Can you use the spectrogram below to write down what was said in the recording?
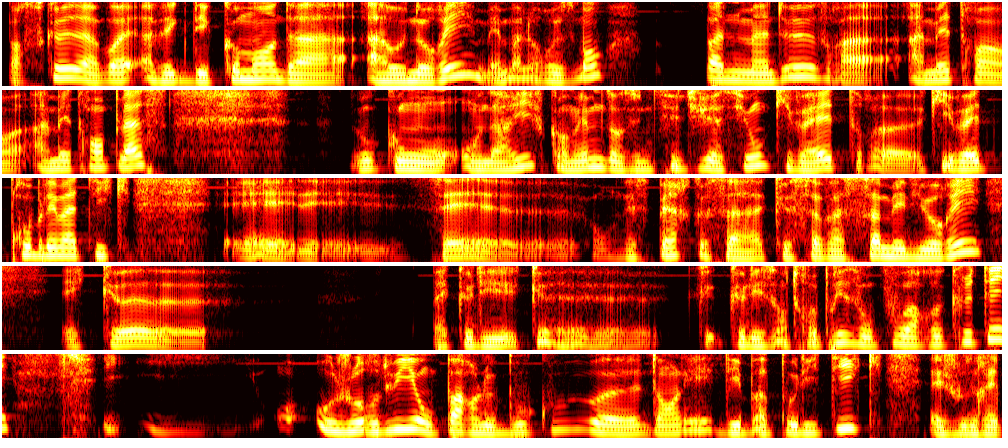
parce que avec des commandes à, honorer, mais malheureusement pas de main d'œuvre à, mettre à mettre en place. Donc on, arrive quand même dans une situation qui va être, euh, problématique. Et c'est, euh, on espère que ça, va s'améliorer et que, bah, les, entreprises vont pouvoir recruter. Aujourd'hui, on parle beaucoup euh, dans les débats politiques, et je voudrais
